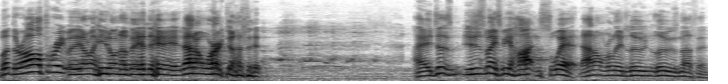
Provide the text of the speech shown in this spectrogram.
But they're all three. Well, you don't, you don't know if they, that don't work, does it? It just, it just makes me hot and sweat. I don't really lose, lose nothing.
